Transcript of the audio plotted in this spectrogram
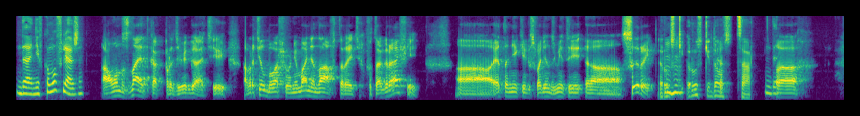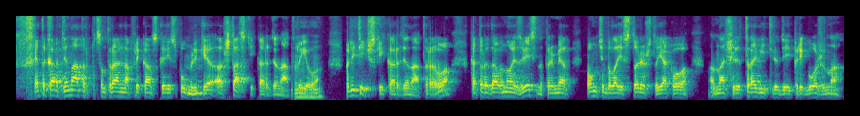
Да, не в камуфляже. А он знает, как продвигать. И обратил бы ваше внимание на автора этих фотографий. Э, это некий господин Дмитрий э, Сырый. Русский, угу. русский дом цар. Да. Э, Это координатор по Центральноафриканской республике, mm-hmm. штатский координатор mm-hmm. его, политический координатор его, который давно известен. Например, помните, была история, что якобы начали травить людей Пригожина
